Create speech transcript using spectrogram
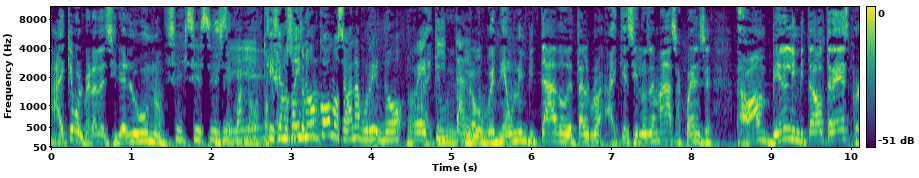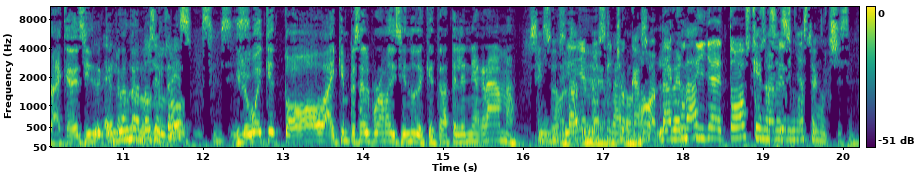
Hay que volver a decir el uno. Sí, sí, sí. Este, sí. cuando decíamos, ay, no, ¿cómo? Se van a aburrir. No, No, repitan. luego venía un invitado de tal, hay que decir los demás, acuérdense. Ah, viene el invitado tres, pero hay que decir de qué El tratan uno, el los dos, dos. Sí, sí, y luego hay que todo, hay que empezar el programa diciendo de qué trata el enneagrama. Sí, Eso no, sí, la- hemos claro, hecho caso no, la verdad de todos que nos enseñaste consejos. muchísimo.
